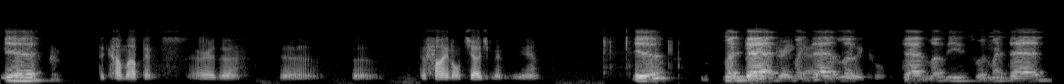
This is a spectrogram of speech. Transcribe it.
yeah. the comeuppance or the the the, the final judgment. You know, Yeah. My dad, my guy. dad loved really cool. dad loved Eastwood. My dad,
